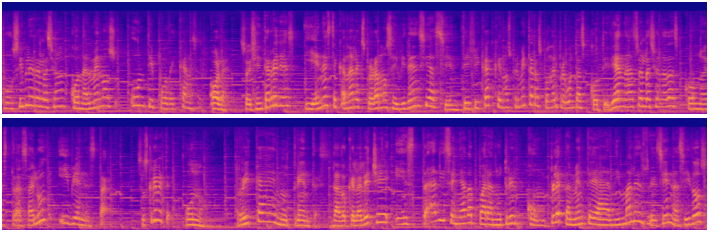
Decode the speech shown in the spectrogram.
posible relación con al menos un tipo de cáncer. Hola, soy Cintia Reyes y en este canal exploramos evidencia científica que nos permite responder preguntas cotidianas relacionadas con nuestra salud y bienestar. Suscríbete. 1 rica en nutrientes, dado que la leche está diseñada para nutrir completamente a animales recién nacidos,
